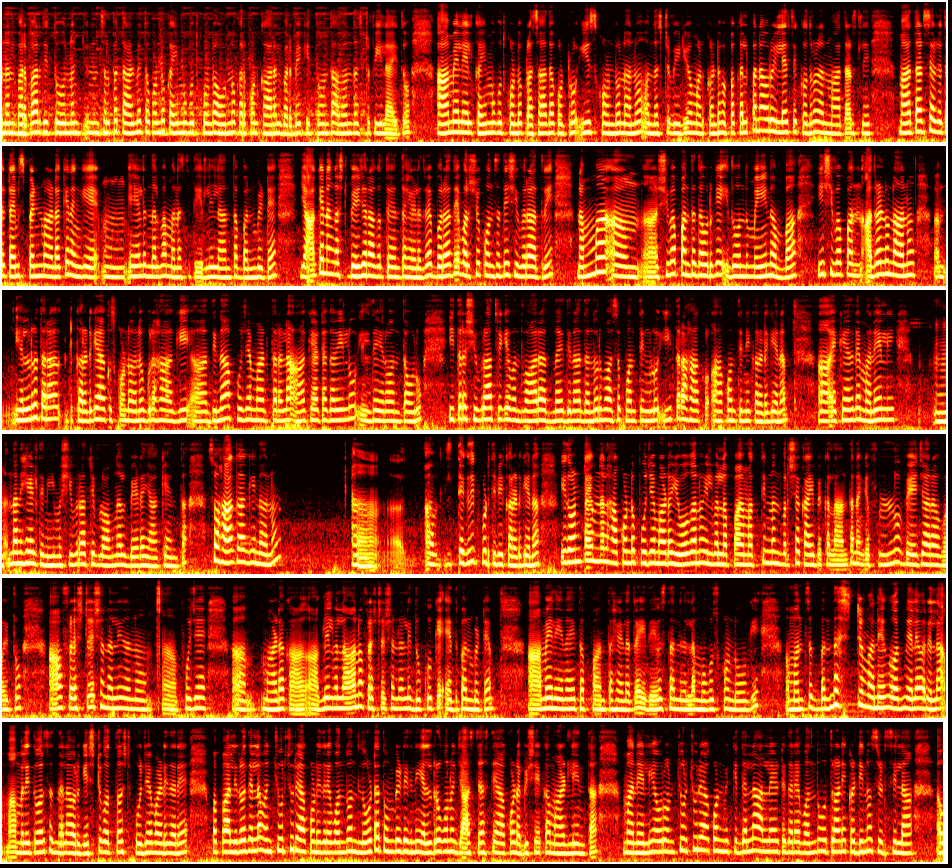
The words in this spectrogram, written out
ನಾನು ಬರಬಾರ್ದಿತ್ತು. ನನ್ನ ಸ್ವಲ್ಪ ತಾಳ್ಮೆ ತೊಗೊಂಡು ಕೈ ಮುಗಿದ್ಕೊಂಡು ಅವ್ರನ್ನೂ ಕರ್ಕೊಂಡು ಕಾರಲ್ಲಿ ಬರಬೇಕಿತ್ತು ಅಂತ ಅದೊಂದಷ್ಟು ಫೀಲ್ ಆಯಿತು. ಆಮೇಲೆ ಇಲ್ಲಿ ಕೈ ಮುಗಿದ್ಕೊಂಡು ಪ್ರಸಾದ ಕೊಟ್ಟರು ಈಸ್ಕೊಂಡು ನಾನು ಒಂದಷ್ಟು ವೀಡಿಯೋ ಮಾಡಿಕೊಂಡು, ಪಾಪ ಕಲ್ಪನಾ ಅವರು ಇಲ್ಲೇ ಸಿಕ್ಕಿದ್ರು, ನಾನು ಮಾತಾಡಿಸ್ಲಿ, ಮಾತಾಡಿಸಿ ಅವ್ರ ಜೊತೆ ಟೈಮ್ ಸ್ಪೆಂಡ್ ಮಾಡೋಕ್ಕೆ ನನಗೆ ಹೇಳಿದ್ನಲ್ವ, ಮನಸ್ಥಿತಿ ಇರಲಿಲ್ಲ ಅಂತ ಬಂದುಬಿಟ್ಟೆ. ಯಾಕೆ ನಂಗೆ ಅಷ್ಟು ಬೇಜಾರಾಗುತ್ತೆ ಅಂತ ಹೇಳಿದ್ರೆ, ಬರೋದೇ ವರ್ಷಕ್ಕೊಂದ್ಸತಿ ಶಿವರಾತ್ರಿ. ನಮ್ಮ ಶಿವ ಪಂಥದವ್ರಿಗೆ ಇದೊಂದು ಮೇನ್ ಹಬ್ಬ. ಈ ಶಿವಪನ್, ಅದರಲ್ಲೂ ನಾನು ಎಲ್ಲರ ಥರ ಕರಡಿಗೆ ಹಾಕಿಸ್ಕೊಂಡು ಅನುಗ್ರಹ ಆಗಿ ದಿನ ಪೂಜೆ ಮಾಡ್ತಾರಲ್ಲ, ಆ ಕ್ಯಾಟಗರಿಲೂ ಇಲ್ಲದೆ ಇರೋವಂಥವ್ರು ಈ ಥರ ಶಿವರಾತ್ರಿಗೆ ಒಂದು ವಾರ ಹದಿನೈದು ದಿನ, ಧನುರ್ಮಾಸಕ್ಕೆ ಒಂದು ತಿಂಗಳು ಈ ಥರ ಹಾಕೊ ಹಾಕೊತೀನಿ ಕರಡಿಗೆನ ಯಾಕೆಂದರೆ ಮನೆಯಲ್ಲಿ ನಾನು ಹೇಳ್ತೀನಿ ಇವ ಶಿವರಾತ್ರಿ ವ್ಲಾಗ್ನಲ್ಲಿ ಬೇಡ ಯಾಕೆ ಅಂತ. ಸೊ ಹಾಗಾಗಿ ನಾನು ತೆಗೆದಿಟ್ಬಿಡ್ತೀವಿ ಕರಡಿಗೆನ. ಇದೊಂದು ಟೈಮ್ನಲ್ಲಿ ಹಾಕ್ಕೊಂಡು ಪೂಜೆ ಮಾಡೋ ಯೋಗನೂ ಇಲ್ವಲ್ಲಪ್ಪ, ಮತ್ತಿನ್ನೊಂದು ವರ್ಷ ಕಾಯಬೇಕಲ್ಲ ಅಂತ ನನಗೆ ಫುಲ್ಲು ಬೇಜಾರಾಗೋಯಿತು. ಆ ಫ್ರಸ್ಟ್ರೇಷನಲ್ಲಿ ನಾನು ಪೂಜೆ ಮಾಡೋಕ್ಕೆ ಆಗಲಿಲ್ವಲ್ಲ ಅನ್ನೋ ಫ್ರಸ್ಟ್ರೇಷನಲ್ಲಿ ದುಃಖಕ್ಕೆ ಎದ್ದು ಬಂದುಬಿಟ್ಟೆ. ಆಮೇಲೆ ಏನಾಯ್ತಪ್ಪ ಅಂತ ಹೇಳಿದ್ರೆ ಈ ದೇವಸ್ಥಾನನೆಲ್ಲ ಮುಗಿಸ್ಕೊಂಡು ಹೋಗಿ, ಮನ್ಸಿಗೆ ಬಂದಷ್ಟು ಮನೆಗೆ ಹೋದ್ಮೇಲೆ ಅವರೆಲ್ಲ ಮಾಮೂಲಿ ತೋರಿಸಿದ್ನಲ್ಲ ಅವ್ರಿಗೆ ಎಷ್ಟು ಗೊತ್ತೋ ಅಷ್ಟು ಪೂಜೆ ಮಾಡಿದ್ದಾರೆ. ಪಾಪ ಅಲ್ಲಿರೋದೆಲ್ಲ ಒಂದು ಚೂರು ಚೂರಿ ಹಾಕ್ಕೊಂಡಿದ್ದಾರೆ ಒಂದೊಂದು ಲೋಟ ತುಂಬಿಟ್ಟಿದ್ದೀನಿ ಎಲ್ರಿಗೂ ಜಾಸ್ತಿ ಜಾಸ್ತಿ ಹಾಕೊಂಡು ಅಭಿಷೇಕ ಮಾಡಲಿ ಅಂತ ಮನೆಯಲ್ಲಿ ಅವರು ಒಂದು ಚೂರು ಚೂರಿ ಹಾಕೊಂಡು ಮಿಕ್ಕಿದ್ದೆಲ್ಲ ಅಲ್ಲೇ ಇಟ್ಟಿದ್ದಾರೆ. ಒಂದು ಉತ್ರಾಣಿ ಕಡ್ಡಿನೂ ಸಿಡಿಸಿಲ್ಲ.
